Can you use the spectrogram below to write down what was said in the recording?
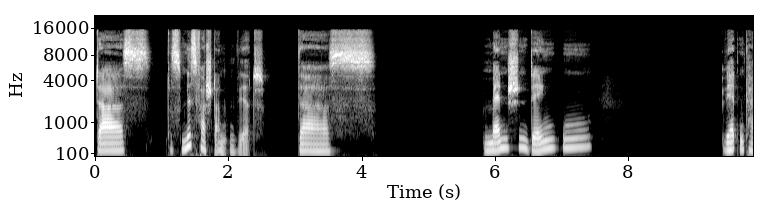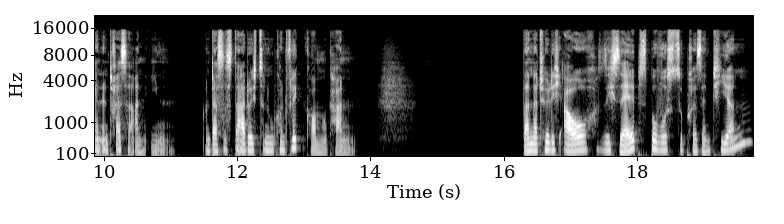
dass das missverstanden wird, dass Menschen denken, wir hätten kein Interesse an ihnen und dass es dadurch zu einem Konflikt kommen kann. Dann natürlich auch sich selbstbewusst zu präsentieren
